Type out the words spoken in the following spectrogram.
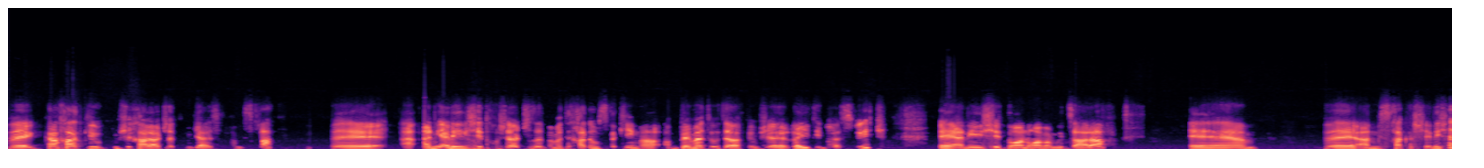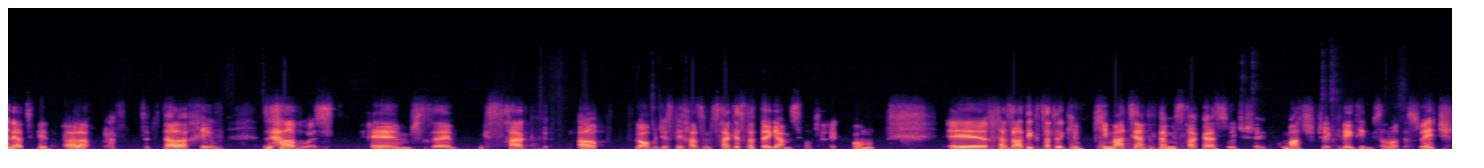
וככה את כאילו ממשיכה לאט שאת מגיעה לסוף המשחק. ואני אישית חושבת שזה באמת אחד המשחקים הבאמת יותר יפים שראיתי בסוויץ'. אני אישית נורא נורא ממליצה עליו. והמשחק השני שאני רציתי לדבר עליו, אולי קצת יותר להרחיב, זה הארדווסט, שזה משחק, לא RPG סליחה, זה משחק אסטרטגיה מסיבות של אקפום. חזרתי קצת, כמעט סיימתי את המשחק הסוויץ', ממש כשקניתי בזמנות הסוויץ',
